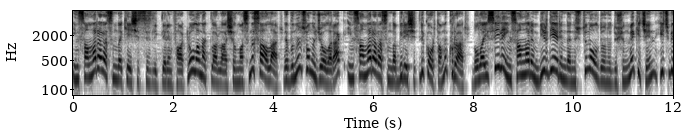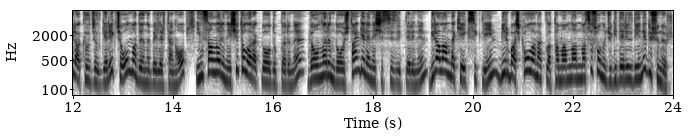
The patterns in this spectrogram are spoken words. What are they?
insanlar arasındaki eşitsizliklerin farklı olanaklarla aşılmasını sağlar ve bunun sonucu olarak insanlar arasında bir eşitlik ortamı kurar. Dolayısıyla insanların bir diğerinden üstün olduğunu düşünmek için hiçbir akılcıl gerekçe olmadığını belirten Hobbes, insanların eşit olarak doğduklarını ve onların doğuştan gelen eşitsizliklerinin bir alandaki eksikliğin bir başka olanakla tamamlanması sonucu giderildiğini düşünür.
